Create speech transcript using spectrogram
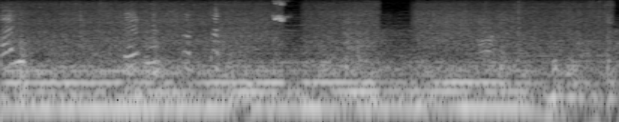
Ai.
